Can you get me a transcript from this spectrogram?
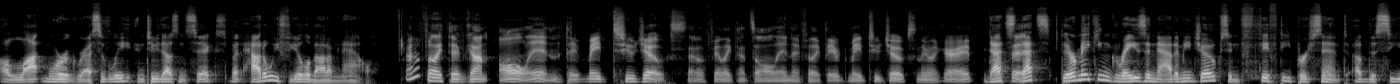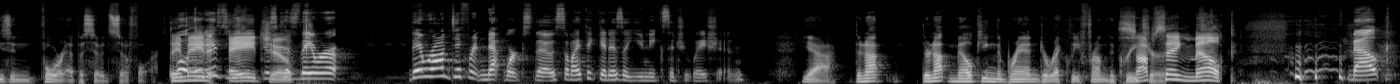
a lot more aggressively in 2006, but how do we feel about them now? I don't feel like they've gone all in. They've made two jokes. I don't feel like that's all in. I feel like they've made two jokes and they're like, "All right, That's it." that's they're making Grey's Anatomy jokes in 50% of the season 4 episodes so far. they well, made it is a just joke." because they were they were on different networks though, so I think it is a unique situation. Yeah, they're not they're not milking the brand directly from the creature. Stop saying milk. Milk,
